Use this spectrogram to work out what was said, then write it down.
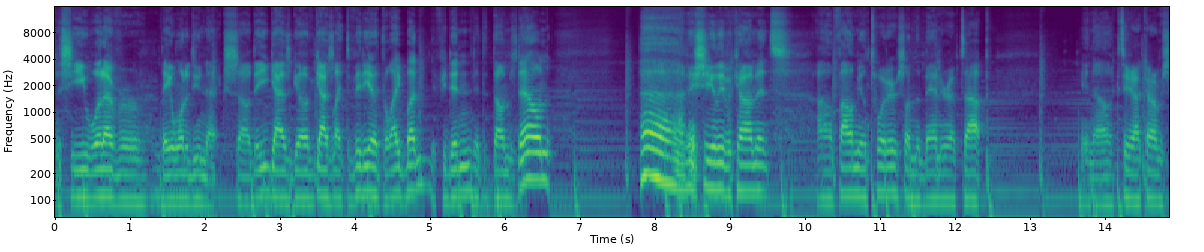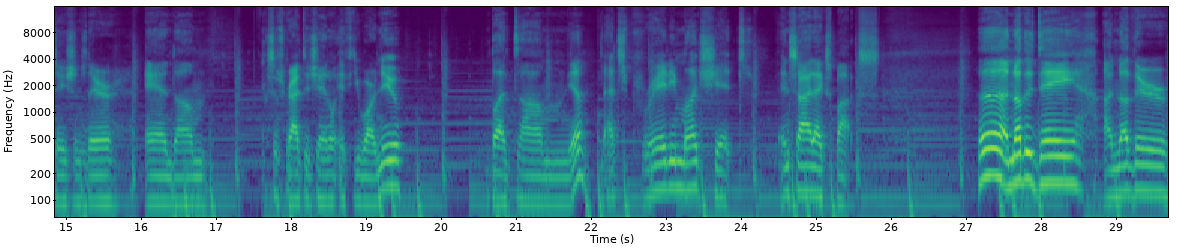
to see whatever they want to do next. So there you guys go. If you guys liked the video, hit the like button. If you didn't, hit the thumbs down. Make sure you leave a comment. Um, follow me on Twitter, so on the banner up top. You know, continue our conversations there. And um, subscribe to the channel if you are new. But um, yeah, that's pretty much it. Inside Xbox. Uh, another day, another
